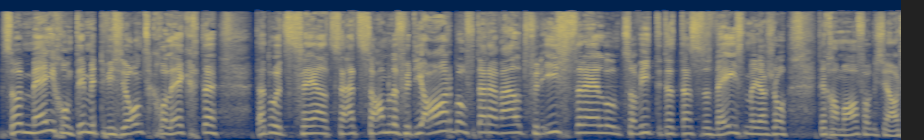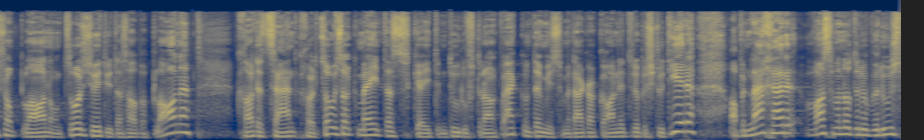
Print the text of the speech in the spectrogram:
so im Mai kommt immer die Visionskollekte, da tut das CLZ sammeln für die Armen auf dieser Welt, für Israel und so weiter, das, das weiss man ja schon, dann kann man Anfang des Jahres schon planen. Und so wird das aber planen. Klar, der gehört sowieso gemeint, das geht im Dauerauftrag weg und dann müssen wir da gar nicht darüber studieren. Aber nachher, was wir noch darüber aus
